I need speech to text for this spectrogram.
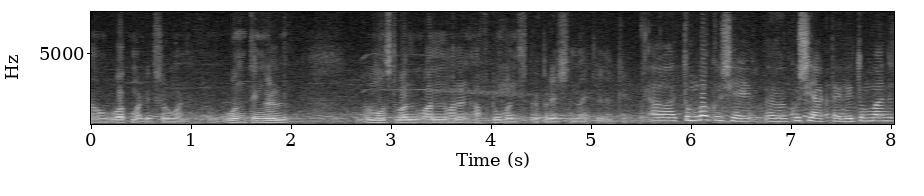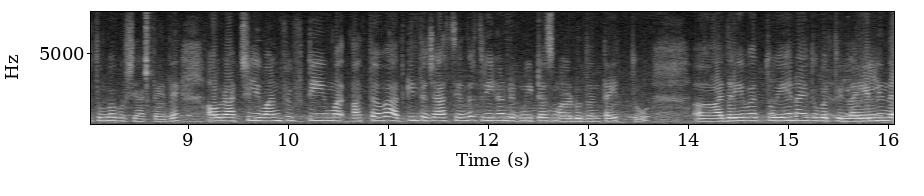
ನಾವು ವರ್ಕ್ ಮಾಡಲಿಕ್ಕೆ ಶುರು ಮಾಡಿ ಒಂದು ತಿಂಗಳು almost one one one and half two months preparation ಆಯಿತು ಇದಕ್ಕೆ. ತುಂಬ ಖುಷಿ ಖುಷಿ ಆಗ್ತಾ ಇದೆ. ತುಂಬ ಅಂದರೆ ತುಂಬ ಖುಷಿ ಆಗ್ತಾ ಇದೆ. ಅವ್ರು ಆ್ಯಕ್ಚುಲಿ ಒನ್ ಫಿಫ್ಟಿ ಮ ಅಥವಾ ಅದಕ್ಕಿಂತ ಜಾಸ್ತಿ ಅಂದರೆ ತ್ರೀ ಹಂಡ್ರೆಡ್ ಮೀಟರ್ಸ್ ಮಾಡೋದಂತ ಇತ್ತು. ಆದರೆ ಇವತ್ತು ಏನಾಯಿತು ಗೊತ್ತಿಲ್ಲ. ಎಲ್ಲಿಂದ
